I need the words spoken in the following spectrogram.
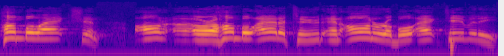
humble action, uh, or a humble attitude and honorable activity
